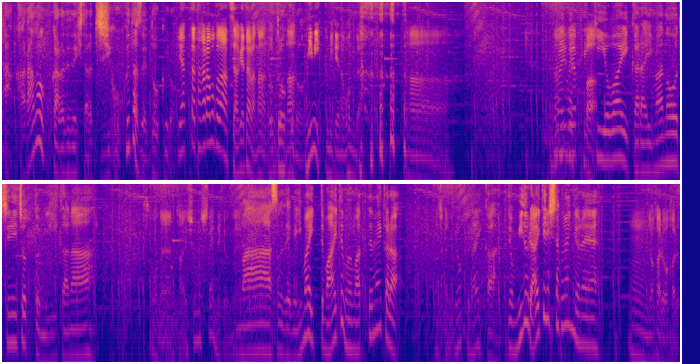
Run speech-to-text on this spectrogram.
宝箱から出てきたら地獄だぜドクロ。やった宝箱だってあげたらなドクロミミックみたいなもんだ。よ あーだいぶやっぱ敵弱いから今のうちにちょっと右かな。そうね回収もしたいんだけどね。まあそうでも今言ってもアイテム埋まってないから確かに。よくないか。でも緑相手にしたくないんだよね。うんわかるわかる。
